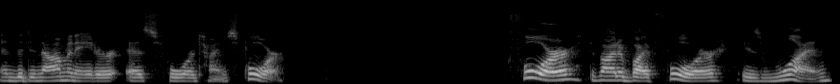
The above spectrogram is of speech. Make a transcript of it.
and the denominator as 4 times 4. 4 divided by 4 is 1.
